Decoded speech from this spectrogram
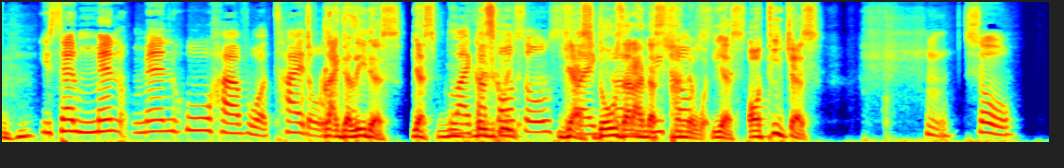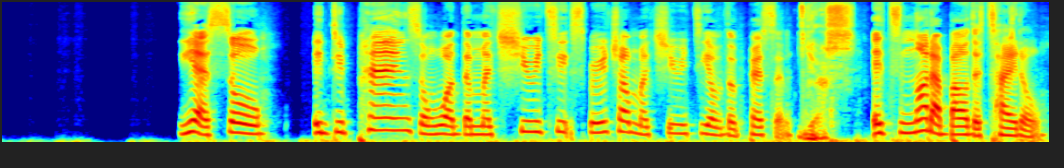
Mm-hmm. You said men men who have what titles? Like the leaders, yes, Like apostles, yes, like, those that um, understand the word, yes, or teachers, Hmm. So, yes, so it depends on what the maturity, spiritual maturity of the person. Yes. It's not about the title.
